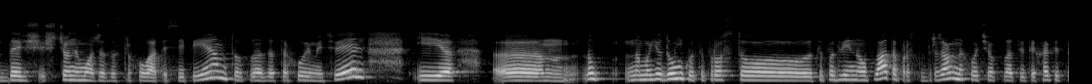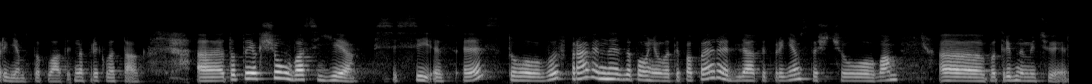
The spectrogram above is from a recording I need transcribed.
де що не може застрахувати CPM, то застрахує мютуель. І ну, на мою думку, це просто це подвійна оплата, просто держава не хоче оплатити, хай підприємство платить, наприклад, так. Е, Тобто, якщо у вас є CSS, то ви вправі не заповнювати папери для підприємства, що вам е, потрібна мютуель.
